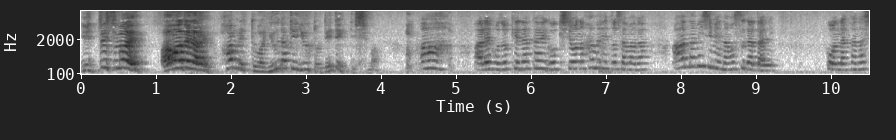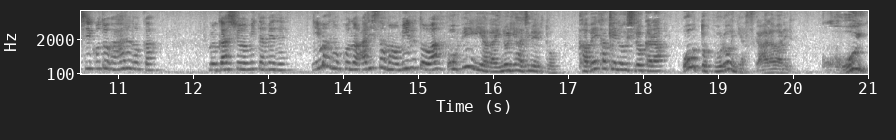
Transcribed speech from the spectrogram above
行ってしまえ。天寺へハムレットは言うだけ言うと出て行ってしまう。あああれほど気高いご気性のハムレット様があんな惨めなお姿にこんな悲しいことがあるのか。昔を見た目で今のこのありさまを見るとは。オフィリアが祈り始めると壁掛けの後ろから王とポローニャスが現れる。来い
